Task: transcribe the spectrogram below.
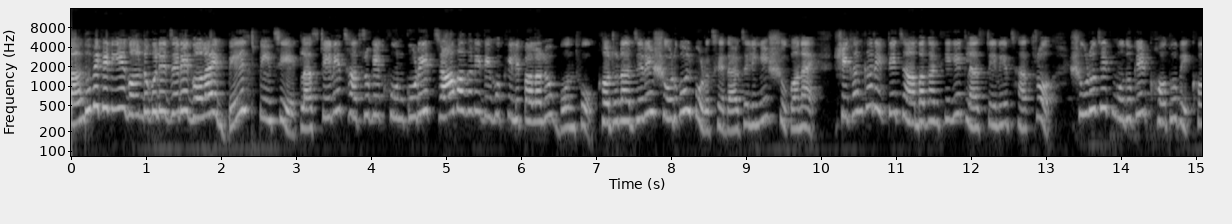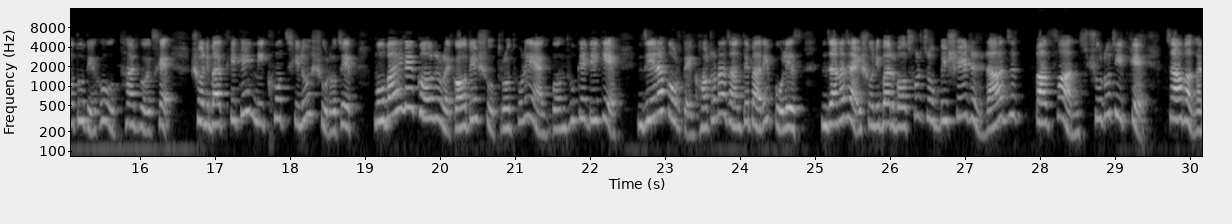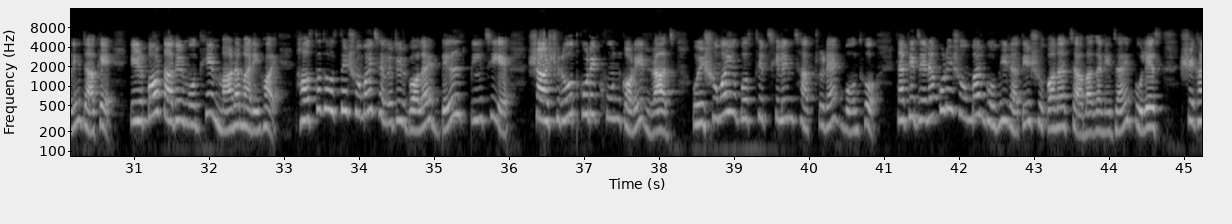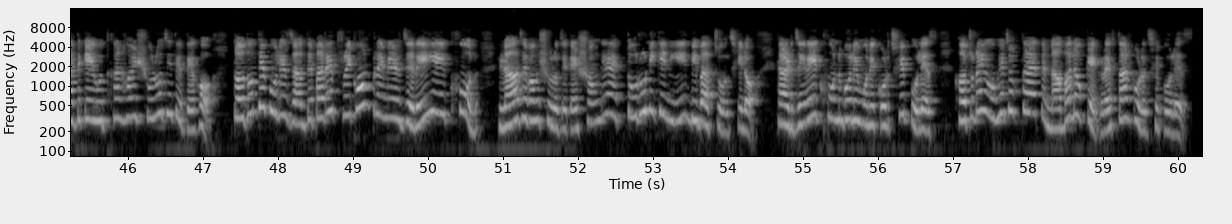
বান্ধবীকে নিয়ে গন্ডগোলের জেরে গলায় বেল্ট পেঁচিয়ে ক্লাস টেনের ছাত্রকে খুন করে চা বাগানে দেহ ফেলে পালালো বন্ধু। ঘটনার জেরে শোরগোল পড়েছে দার্জিলিং এর সুকনায়। সেখানকার একটি চা বাগান থেকে ক্লাস টেনের ছাত্র সুরজিৎ মোদকের ক্ষত বিক্ষত দেহ উদ্ধার হয়েছে। শনিবার থেকে নিখোঁজ ছিল সুরজিৎ। মোবাইলের কল রেকর্ডের সূত্র ধরে এক বন্ধুকে ডেকে জেরা করতে ঘটনা জানতে পারে পুলিশ। জানা যায়, শনিবার বছর চব্বিশের রাজ পাসওয়ান সুরজিৎকে চা বাগানে ডাকে। এরপর তাদের মধ্যে মারামারি হয়। ধস্তাধস্তির সময় ছেলেটির গলায় বেল্ট পেঁচিয়ে শ্বাসরোধ করে খুন করে রাজ। ওই সময় উপস্থিত ছিলেন ছাত্রের এক বন্ধু। তাকে জেরা করে সোমবার গভীর রাতে সুকনা চা বাগানে যায় পুলিশ। সেখান থেকে উদ্ধার হয় সুরজিতের দেহ। তদন্তে পুলিশ জানতে পারে ত্রিকোণ প্রেমের জেরেই এই খুন। রাজ এবং সুরজিতের সঙ্গে এক তরুণীকে নিয়ে বিবাদ চলছিল। তার জেরে খুন বলে মনে করছে পুলিশ। ঘটনায় অভিযুক্ত এক নাবালককে গ্রেফতার করেছে পুলিশ।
